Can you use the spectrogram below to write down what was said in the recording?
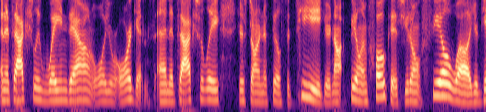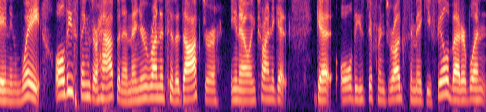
and it's actually weighing down all your organs. And it's actually, you're starting to feel fatigue, you're not feeling focused, you don't feel well, you're gaining weight. All these things are happening. Then you're running to the doctor, you know, and trying to get get all these different drugs to make you feel better when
